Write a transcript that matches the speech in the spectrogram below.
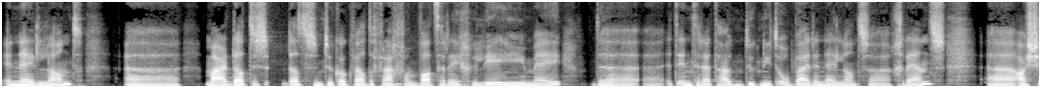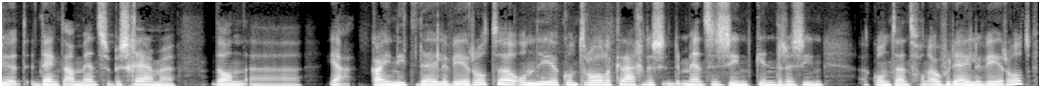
in Nederland. Eh, maar dat is, dat is natuurlijk ook wel de vraag van wat reguleer je hiermee? De, eh, het internet houdt natuurlijk niet op bij de Nederlandse grens. Als je denkt aan mensen beschermen, dan ja, kan je niet de hele wereld onder je controle krijgen. Dus mensen zien, kinderen zien content van over de hele wereld.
